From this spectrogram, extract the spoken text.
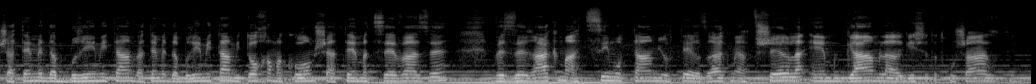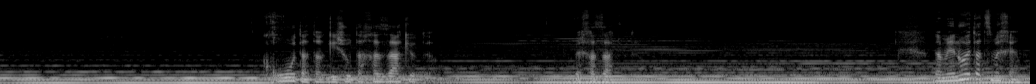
שאתם מדברים איתם, ואתם מדברים איתם מתוך המקום שאתם הצבע הזה, וזה רק מעצים אותם יותר, זה רק מאפשר להם גם להרגיש את התחושה הזאת. קחו אותה, תרגישו אותה חזק יותר. וחזק יותר. דמיינו את עצמכם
